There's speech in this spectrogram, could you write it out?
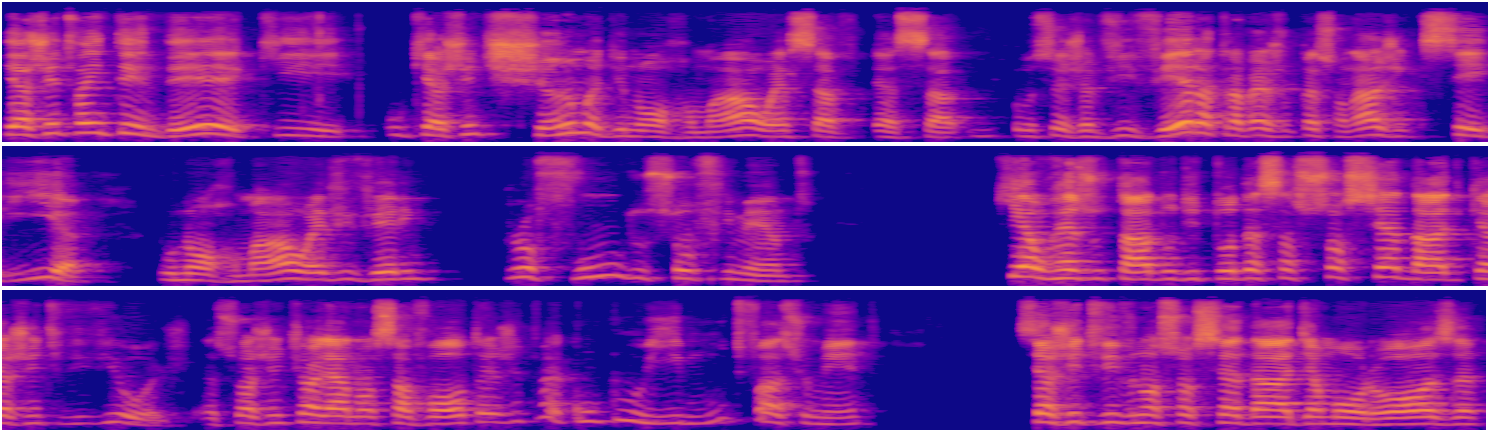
e a gente vai entender que o que a gente chama de normal, essa, essa, ou seja, viver através do personagem, que seria o normal, é viver em profundo sofrimento, que é o resultado de toda essa sociedade que a gente vive hoje. É só a gente olhar a nossa volta e a gente vai concluir muito facilmente se a gente vive numa sociedade amorosa,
